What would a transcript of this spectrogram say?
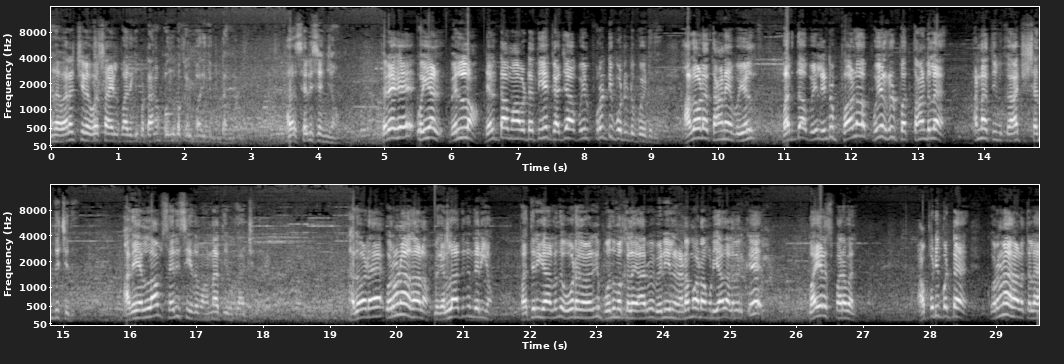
அந்த வறட்சியில் விவசாயிகள் பாதிக்கப்பட்டாங்க பொதுமக்கள் பாதிக்கப்பட்டாங்க. அதை சரி செஞ்சோம். பிறகு புயல் வெள்ளம் டெல்டா மாவட்டத்தையே கஜா புயல் புரட்டி போட்டுட்டு போயிட்டுது. அதோட தானே புயல் வர்தா புயல் என்று பல புயல்கள் பத்தாண்டுல அதிமுக ஆட்சி சந்திச்சது. அதையெல்லாம் சரி செய்தோம் அதிமுக ஆட்சியில். அதோட கொரோனா காலம். உங்களுக்கு எல்லாத்துக்கும் தெரியும். பத்திரிகையாளர் ஊடகம் வரைக்கும் பொதுமக்களை யாருமே வெளியில் நடமாட முடியாத அளவிற்கு வைரஸ் பரவல். அப்படிப்பட்ட கொரோனா காலத்தில்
